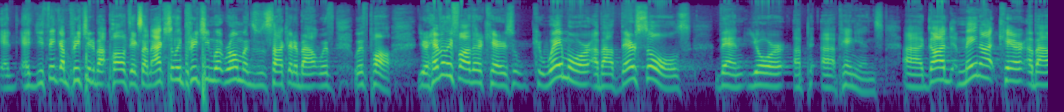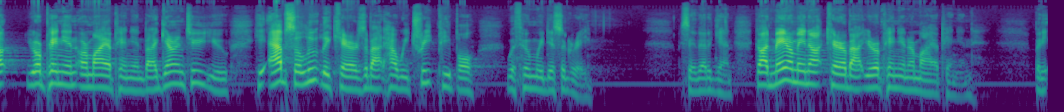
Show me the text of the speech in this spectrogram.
And, and you think I'm preaching about politics. I'm actually preaching what Romans was talking about with, with Paul. Your Heavenly Father cares way more about their souls than your op- uh, opinions. Uh, God may not care about your opinion or my opinion, but I guarantee you, He absolutely cares about how we treat people with whom we disagree. Say that again. God may or may not care about your opinion or my opinion but he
